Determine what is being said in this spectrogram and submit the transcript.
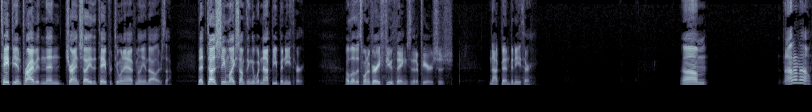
tape you in private and then try and sell you the tape for $2.5 million, though. That does seem like something that would not be beneath her. Although that's one of very few things that appears has not been beneath her. Um, I don't know.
